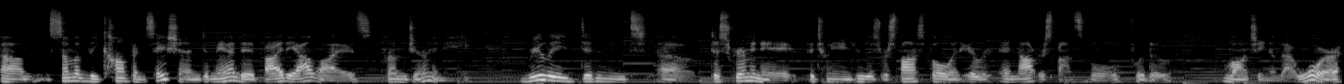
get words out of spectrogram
um, some of the compensation demanded by the Allies from Germany really didn't uh, discriminate between who was responsible and, ir- and not responsible for the launching of that war,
